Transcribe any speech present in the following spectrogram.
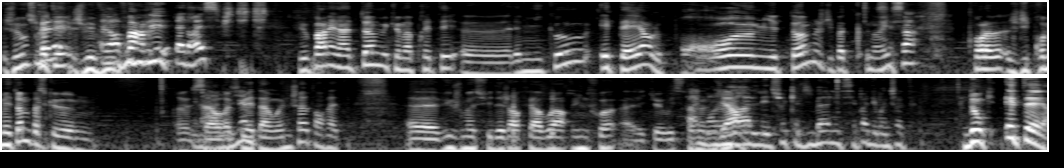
Je vais vous Tu prêter. le- Je vais vous Alors, parler. l'adresse. Je vais vous parler d'un tome que m'a prêté euh, l'ami Nico, Ether, le premier tome. Je dis pas de C'est conneries. ça. Pour la- Je dis premier tome parce que euh, ça aurait deuxième. pu être un one shot en fait. Euh, vu que je me suis déjà fait avoir une fois avec Winston Ah, en général, les trucs à 10 balles, c'est pas des one-shots. Donc, Ether,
